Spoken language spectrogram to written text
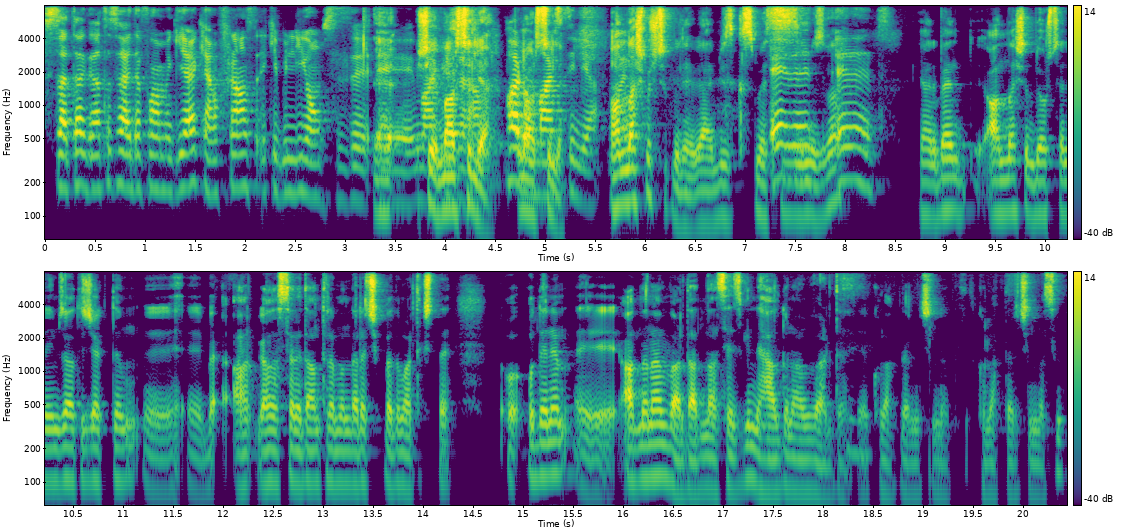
Zaten Galatasaray'da forma giyerken Fransa ekibi Lyon sizi Ee, e, şey, Marsilya-. Pardon Marsilya. Marsilya. Anlaşmıştık bile yani biz kısmetsizliğimiz Evet, var. evet. Yani ben anlaştım 4 sene imza atacaktım. E, Galatasaray'da antrenmanlara çıkmadım artık işte. O, o dönem e, Adnan abi vardı. Adnan Sezgin de Haldun abi vardı. E, kulakların içinde, kulakları çınlasın.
